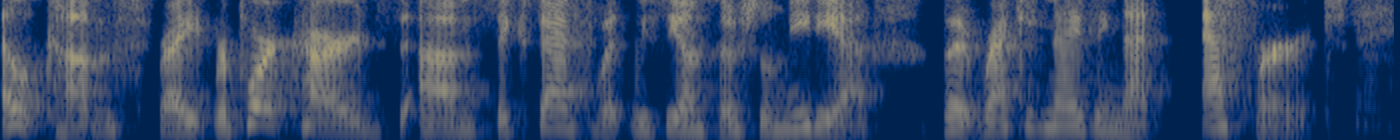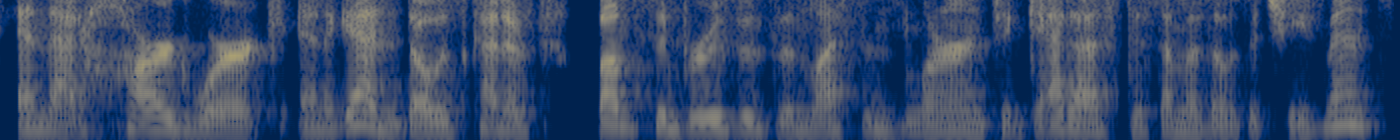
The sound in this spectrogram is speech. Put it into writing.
outcomes right? Report cards um, success what we see on social media but recognizing that effort and that hard work and again those kind of bumps and bruises and lessons learned to get us to some of those achievements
